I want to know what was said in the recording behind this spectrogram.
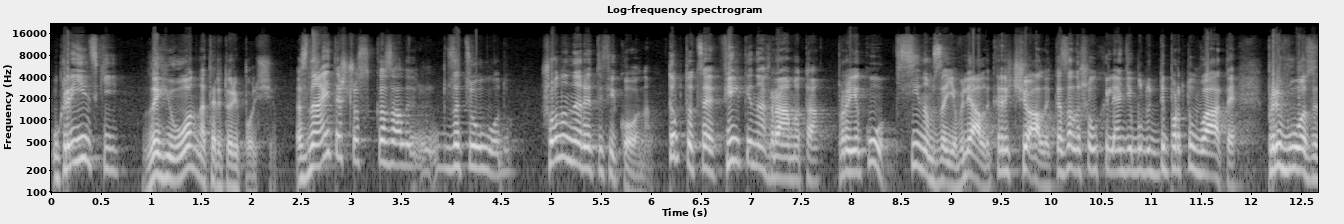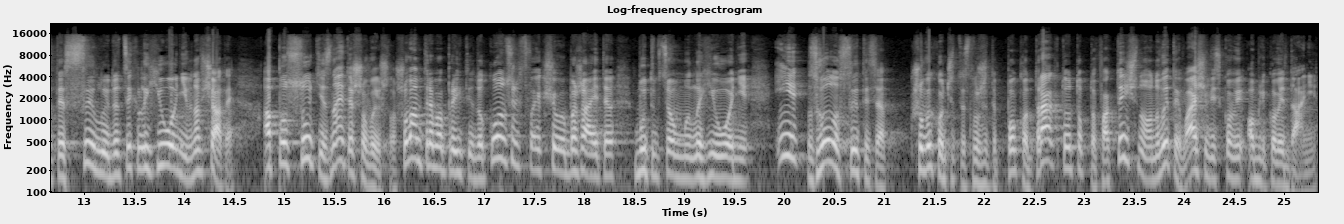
український легіон на території Польщі. Знаєте, що сказали за цю угоду? Що вона не ратифікована. Тобто це Фількіна грамота, про яку всі нам заявляли, кричали, казали, що ухилянтів будуть депортувати, привозити з силою до цих легіонів, навчати. А по суті, знаєте, що вийшло? Що вам треба прийти до консульства, якщо ви бажаєте бути в цьому легіоні, і зголоситися, що ви хочете служити по контракту, тобто фактично оновити ваші військові облікові дані.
